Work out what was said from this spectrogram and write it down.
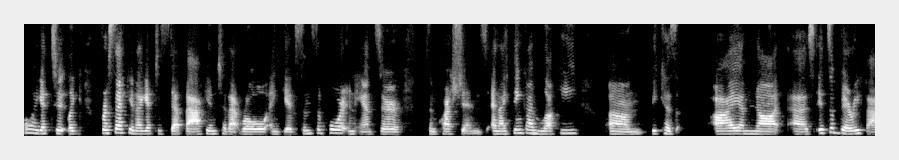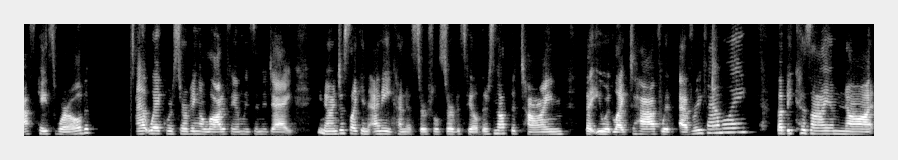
oh, I get to, like, for a second, I get to step back into that role and give some support and answer some questions. And I think I'm lucky um, because I am not as, it's a very fast paced world at WIC, we're serving a lot of families in a day, you know, and just like in any kind of social service field, there's not the time that you would like to have with every family. But because I am not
